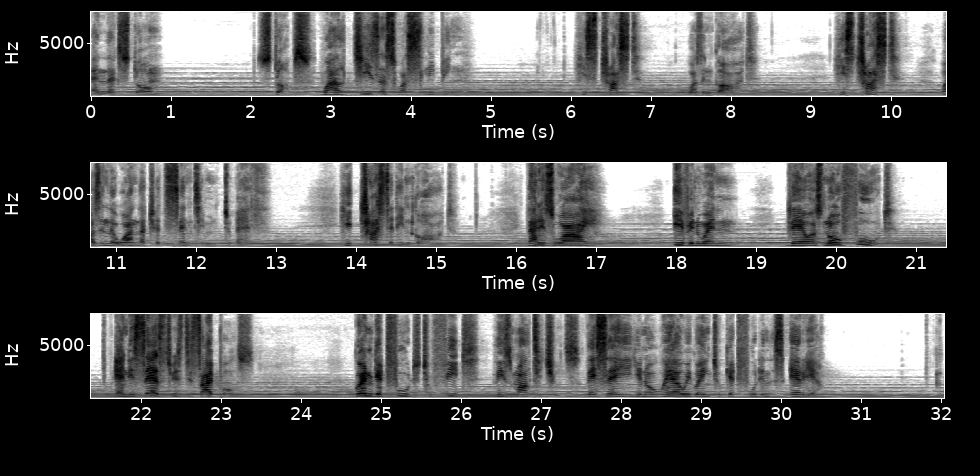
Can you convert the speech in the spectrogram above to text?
and the storm stops. While Jesus was sleeping, his trust was in God. His trust was in the one that had sent him to earth. He trusted in God. That is why, even when there was no food, and he says to his disciples, Go and get food to feed these multitudes. They say, You know, where are we going to get food in this area?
